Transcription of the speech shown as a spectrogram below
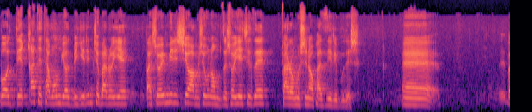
با دقت تمام یاد بگیریم چه برای بچه های میریشی و همیشه اون آموزش ها یه چیز فراموشی ناپذیری بودش. و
